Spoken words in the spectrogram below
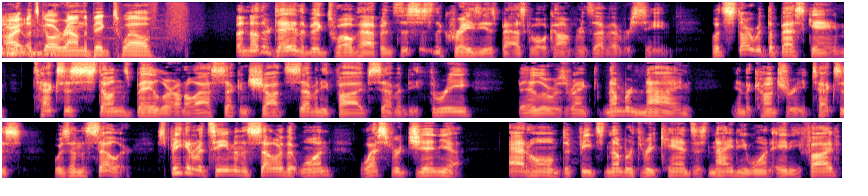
All right, let's go around the Big 12. Another day in the Big 12 happens. This is the craziest basketball conference I've ever seen. Let's start with the best game. Texas stuns Baylor on a last second shot, 75 73. Baylor was ranked number nine in the country. Texas was in the cellar. Speaking of a team in the cellar that won, West Virginia at home defeats number three Kansas 91 85.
